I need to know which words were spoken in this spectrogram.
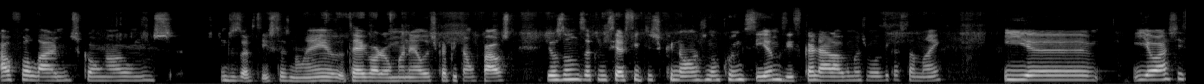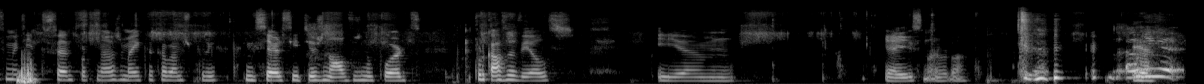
ao falarmos com alguns dos artistas, não é? Até agora o Manelo e o Capitão Fausto, eles dão-nos a conhecer sítios que nós não conhecíamos e se calhar algumas músicas também. E, eh, e eu acho isso muito interessante porque nós meio que acabamos por conhecer sítios novos no Porto por causa deles. E hum, é isso, não é verdade? A Yeah. linha.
